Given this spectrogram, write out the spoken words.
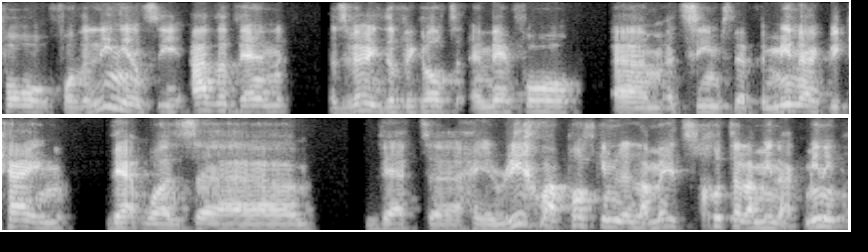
for for the leniency, other than it's very difficult, and therefore um, it seems that the minag became that was uh, that uh, meaning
